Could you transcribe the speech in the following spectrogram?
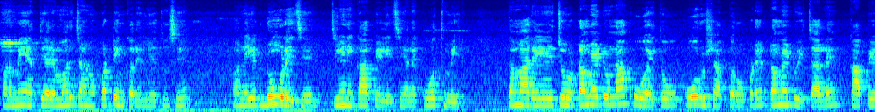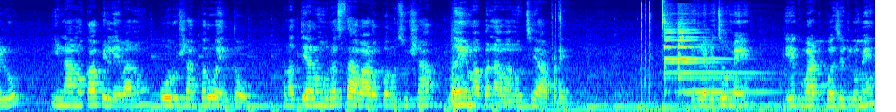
પણ મેં અત્યારે મરચાંનું કટિંગ કરી લીધું છે. અને એક ડુંગળી છે, ઝીણી કાપેલી છે અને કોથમીર. તમારે જો ટમેટું નાખવું હોય તો કોરું શાક કરવું પડે. ટમેટુંય ચાલે કાપેલું. ઈ નાનું કાપી લેવાનું. કોરું શાક કરવું હોય ને તો. પણ અત્યારે હું રસ્તાવાળો કરું છું શાક. દહીંમાં બનાવવાનું છે આપણે. એટલે જો મેં એક વાટકો જેટલું મેં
